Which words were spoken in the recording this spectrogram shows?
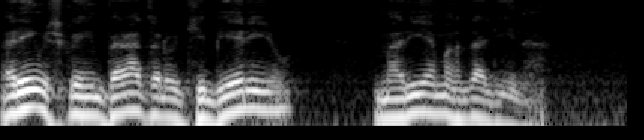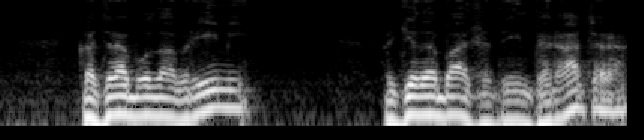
римському імператору Тіберію Марія Магдаліна, котра була в Римі, хотіла бачити імператора,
